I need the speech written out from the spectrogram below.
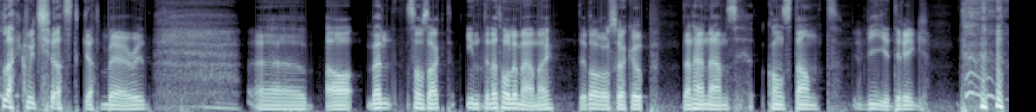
'like we just got married'. Uh, ja, men som sagt, internet håller med mig. Det är bara att söka upp. Den här nämns konstant. Vidrig.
